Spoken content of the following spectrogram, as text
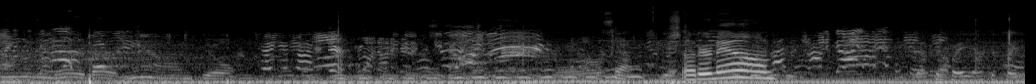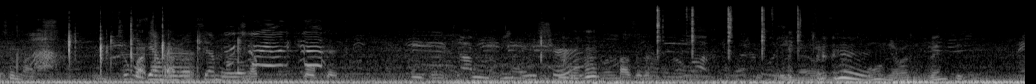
not even worried about it now until. Shut her down. Ya se fue, ya se fue. Too much. Too much. Se amoló, se amoló. Okay. Are you sure? Mhm, Positive. Pum, ya va de frente. De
